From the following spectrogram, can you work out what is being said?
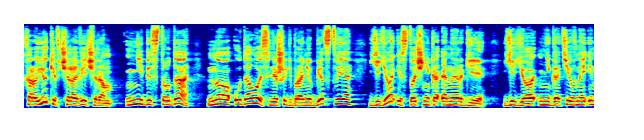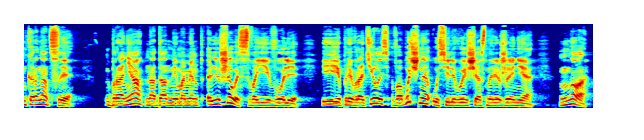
Харуюке вчера вечером, не без труда, но удалось лишить броню бедствия ее источника энергии, ее негативной инкарнации. Броня на данный момент лишилась своей воли и превратилась в обычное усиливающее снаряжение. Но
